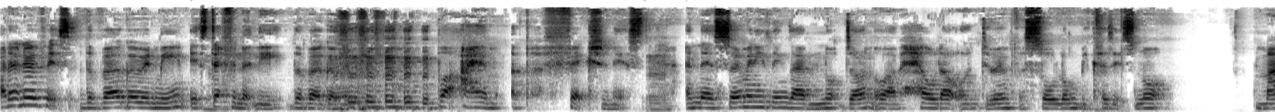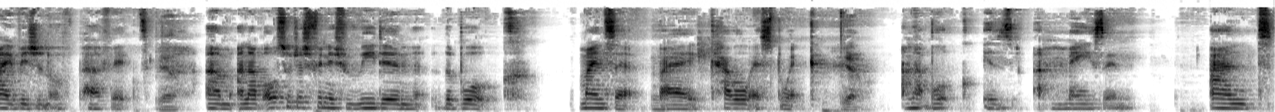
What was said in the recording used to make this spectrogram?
I don't know if it's the Virgo in me. It's definitely the Virgo in me. but I am a perfectionist. And there's so many things I've not done or I've held out on doing for so long because it's not my vision of perfect. Yeah. Um, and I've also just finished reading the book Mindset by Carol S. Dweck. Yeah. And that book is amazing. And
